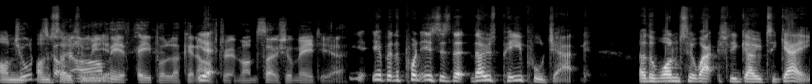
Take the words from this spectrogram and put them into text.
on Jordan's on got social an media. army of people looking yeah. after him on social media. Yeah, but the point is, is that those people, Jack, are the ones who actually go to games.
